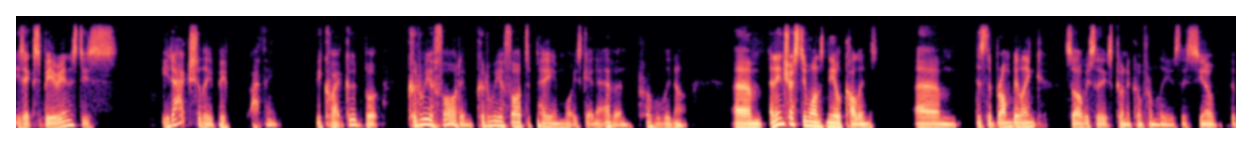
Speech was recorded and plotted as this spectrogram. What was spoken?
he's experienced. He's he'd actually be, I think, be quite good. But could we afford him? Could we afford to pay him what he's getting at Everton? Probably not. Um, an interesting one's Neil Collins. Um, there's the Bromby link. So obviously it's going to come from Leeds. This, you know, they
